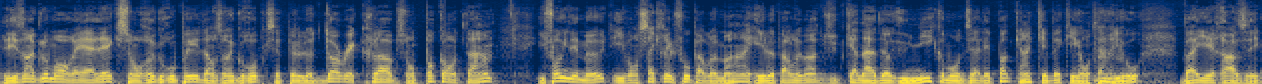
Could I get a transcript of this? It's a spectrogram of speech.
Les Anglo-Montréalais qui sont regroupés dans un groupe qui s'appelle le Doric Club sont pas contents. Ils font une émeute, et ils vont sacrer le au Parlement et le Parlement du Canada uni, comme on dit à l'époque, hein, Québec et Ontario, ben, il est rasé.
